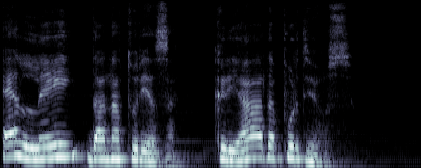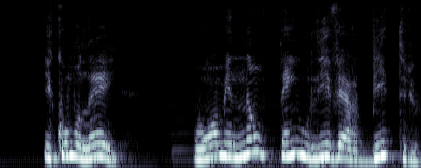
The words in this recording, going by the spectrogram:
é lei da natureza, criada por Deus. E como lei, o homem não tem o livre-arbítrio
